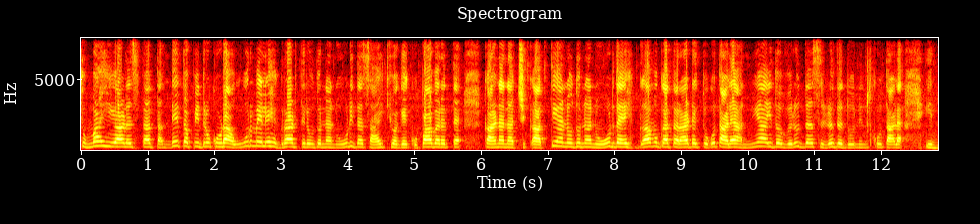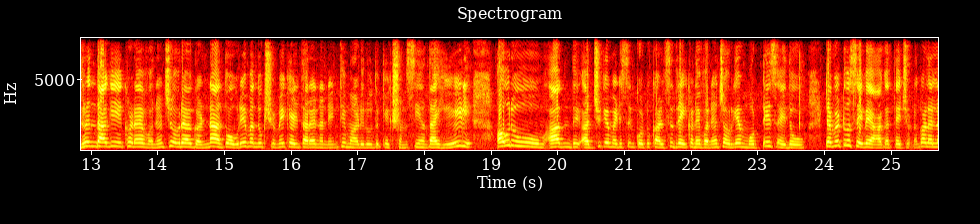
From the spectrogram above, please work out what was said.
ತುಂಬಾ ಹೀಯಾಳಿಸ್ತಾ ತಂದೆ ತಪ್ಪಿದ್ರು ಕೂಡ ಅವ್ರ ಮೇಲೆ ಹೆಗ್ರಾಡ್ತಿರುವುದನ್ನ ನೋಡಿದ ಸಾಹಿತ್ಯಗೆ ಕೋಪ ಬರುತ್ತೆ. ಕಾರಣ ನಾ ಚಿಕ್ಕ ಅತ್ತೆ ಅನ್ನೋದನ್ನ ನೋಡಿದೆ ಹಿಗ್ಗಾಮುಗ್ಗ ತರಾಟೆಗೆ ತಗೋತಾಳೆ, ಅನ್ಯಾಯದ ವಿರುದ್ಧ ಸಿಡಿದು ನಿಂತ್ಕೋತಾಳೆ. ಇದರಿಂದಾಗಿ ಈ ಕಡೆ ವನಜ್ ಅವರ ಗಂಡ ಅಂತೂ ಅವರೇ ಬಂದು ಕ್ಷಮೆ ಕೇಳ್ತಾರೆ ನನ್ನ ಹೆಂಡತಿ ಮಾಡಿರೋದಕ್ಕೆ ಕ್ಷಮಿಸಿ ಅಂತ ಹೇಳಿ ಅವರು ಅಜ್ಜಿಗೆ ಮೆಡಿಸಿನ್ ಕೊಟ್ಟು ಕಳ್ಸಿದ್ರೆ ಈ ಕಡೆ ವನಜ್ ಅವ್ರಿಗೆ ಮೊಟ್ಟೆ ಸೇದು, ಟೊಮೆಟೊ ಸೇವೆ ಆಗುತ್ತೆ. ಜನಗಳೆಲ್ಲ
